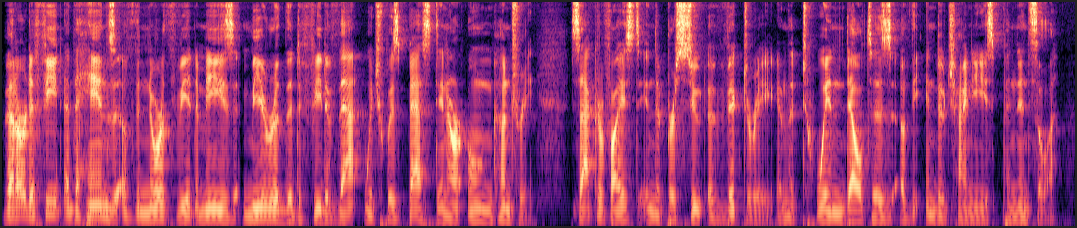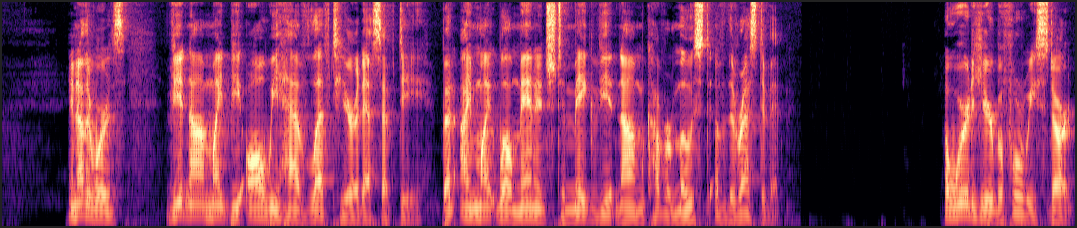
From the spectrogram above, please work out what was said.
that our defeat at the hands of the North Vietnamese mirrored the defeat of that which was best in our own country, sacrificed in the pursuit of victory in the twin deltas of the Indochinese peninsula. In other words, Vietnam might be all we have left here at SFD, but I might well manage to make Vietnam cover most of the rest of it. A word here before we start.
